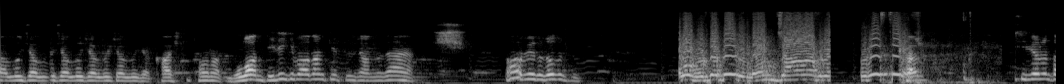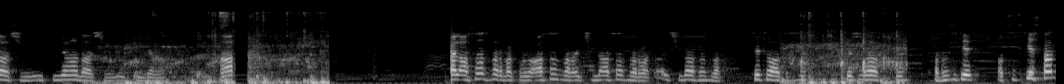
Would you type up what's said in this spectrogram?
Luca, Luca, Luca, Luca, Luca. Kaçtı ton at. Ulan deli gibi adam kesiyoruz yalnız ha. Şşş. Ne yapıyordunuz oğlum siz? Ama burada böyle lan canavar burası Kan- tek. İstilyonu da al şimdi, İstilyonu da al şimdi, İstilyonu. Ha. Gel asas var bak burada, asas var, içinde asas var bak, içinde asas var. Kes o asası, kes o asası. Asası kes, asası kes lan.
